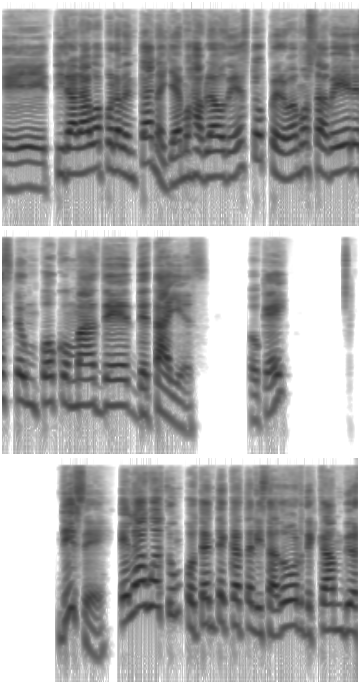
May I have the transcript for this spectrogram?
Eh, tirar agua por la ventana, ya hemos hablado de esto, pero vamos a ver, este, un poco más de detalles, ¿ok? Dice, el agua es un potente catalizador de cambio y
